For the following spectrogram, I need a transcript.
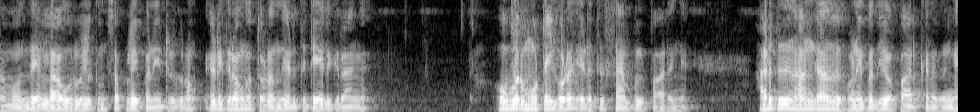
நம்ம வந்து எல்லா ஊர்களுக்கும் சப்ளை பண்ணிகிட்ருக்குறோம் எடுக்கிறவங்க தொடர்ந்து எடுத்துகிட்டே இருக்கிறாங்க. ஒவ்வொரு மூட்டை கூட எடுத்து சாம்பிள் பாருங்கள் அடுத்தது நான்காவது விற்பனை பதிவாக பார்க்கறதுங்க.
